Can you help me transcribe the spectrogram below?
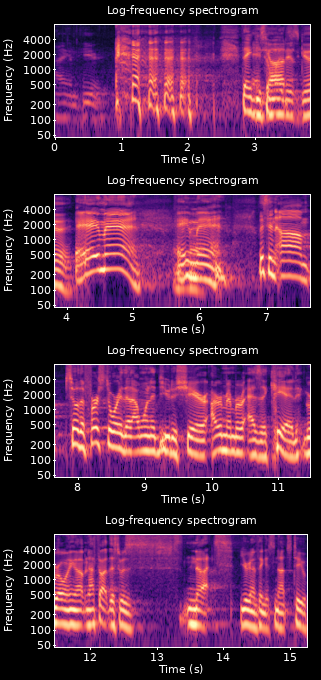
I am here. Thank and you so God much. God is good. Amen. Amen. Amen. Listen, um, so the first story that I wanted you to share, I remember as a kid growing up, and I thought this was nuts. You're going to think it's nuts too.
